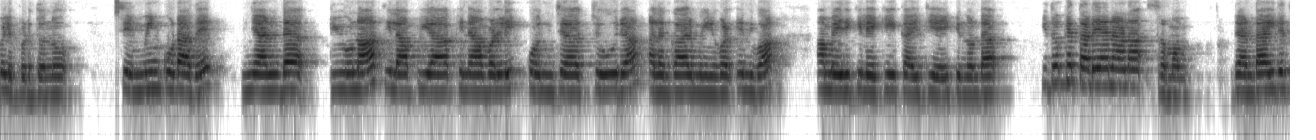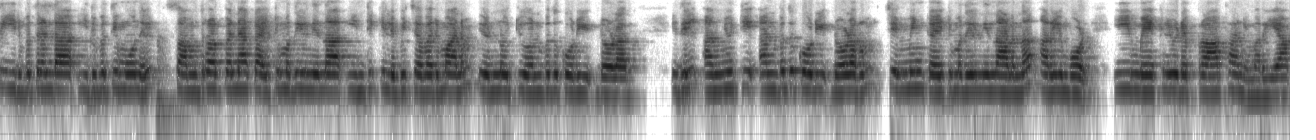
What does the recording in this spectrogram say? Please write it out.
വെളിപ്പെടുത്തുന്നു. ചെമ്മീൻ കൂടാതെ ഞണ്ട് ട്യൂണ തിലാപ്പിയ കിനാവള്ളി കൊഞ്ച് ചൂര അലങ്കാര മീനുകൾ എന്നിവ അമേരിക്കയിലേക്ക് കയറ്റി അയക്കുന്നുണ്ട്. ഇതൊക്കെ തടയാനാണ് ശ്രമം. രണ്ടായിരത്തി ഇരുപത്തിരണ്ട് ഇരുപത്തിമൂന്നിൽ സമുദ്രോൽപ്പന്ന കയറ്റുമതിയിൽ നിന്ന് ഇന്ത്യയ്ക്ക് ലഭിച്ച വരുമാനം എണ്ണൂറ്റി ഒൻപത് കോടി ഡോളർ. ഇതിൽ അഞ്ഞൂറ്റി അൻപത് കോടി ഡോളറും ചെമ്മീൻ കയറ്റുമതിയിൽ നിന്നാണെന്ന് അറിയുമ്പോൾ ഈ മേഖലയുടെ പ്രാധാന്യം അറിയാം.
